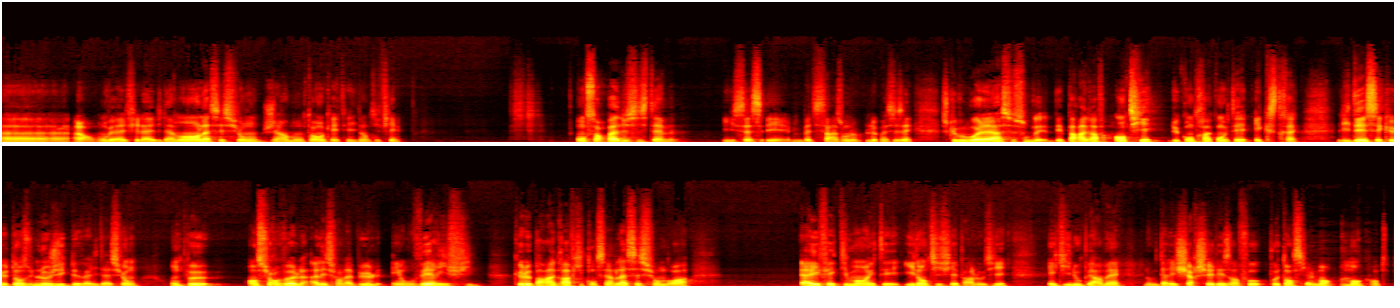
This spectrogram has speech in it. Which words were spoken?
alors, on vérifie là évidemment la session. J'ai un montant qui a été identifié. On sort pas du système et Baptiste a raison de le, préciser, ce que vous voyez là, ce sont des, paragraphes entiers du contrat qui ont été extraits. L'idée, c'est que dans une logique de validation, on peut, en survol, aller sur la bulle et on vérifie que le paragraphe qui concerne la cession de droit a effectivement été identifié par l'outil et qui nous permet d'aller chercher les infos potentiellement manquantes.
